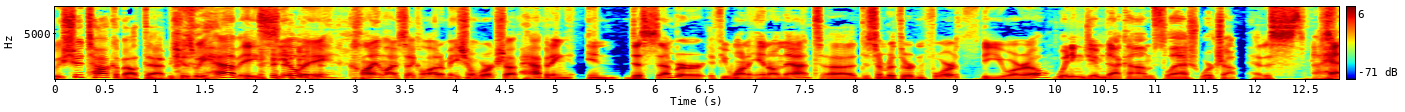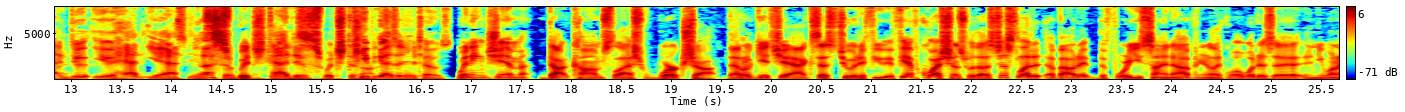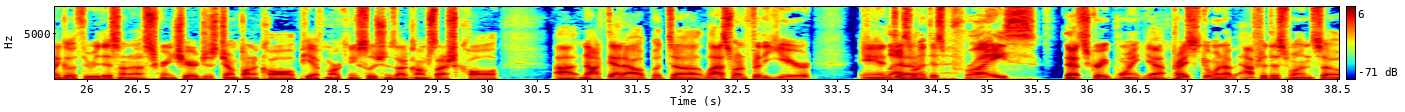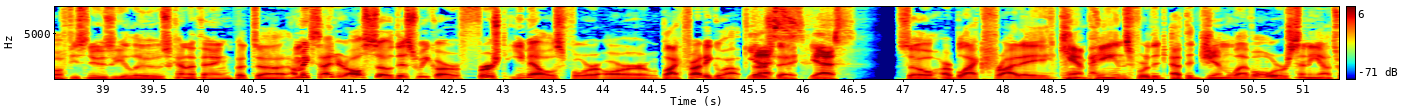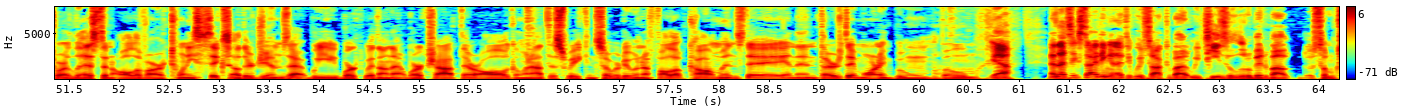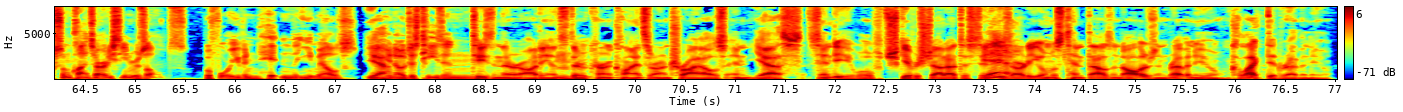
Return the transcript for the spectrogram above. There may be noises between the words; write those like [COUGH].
We should talk about that because we have a CLA [LAUGHS] client lifecycle automation workshop happening in December. If you want to in on that, uh, December 3rd and 4th, the URL Winninggym.com slash workshop. had a s- I had do you had you asked me last week. switched Had to switched it keep on you guys on your toes. winninggym.com slash workshop that'll get you access to it if you if you have questions with us just let it about it before you sign up and you're like well what is it and you want to go through this on a screen share just jump on a call pfmarketingsolutions.com slash call uh, knock that out but uh, last one for the year and Last uh, one at this price. that's a great point. Yeah, price is going up after this one, so if you snooze, you lose, kind of thing. But uh, I'm excited. Also, this week our first emails for our Black Friday go out Yes. Thursday. Yes. So our Black Friday campaigns for the at the gym level, we're sending out to our list and all of our 26 other gyms that we worked with on that workshop. They're all going out this week, and so we're doing a follow up call Wednesday, and then Thursday morning, boom. Boom. Yeah. And that's exciting. And I think we've talked about we teased a little bit about some some clients are already seeing results before even hitting the emails. Yeah. You know, just teasing teasing their audience, Mm-hmm. their current clients that are on trials. And yes, Cindy, we'll give a shout out to Cindy. She's Yeah. already almost ten thousand dollars in revenue, collected revenue.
